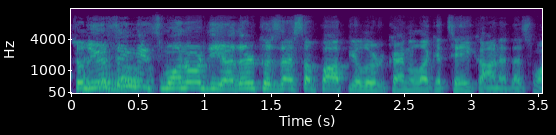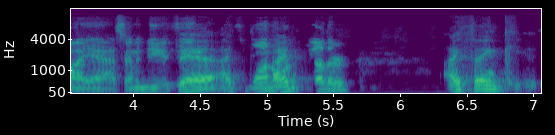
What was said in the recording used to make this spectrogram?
so, do you think know. it's one or the other? Because that's a popular kind of like a take on it. That's why I asked. I mean, do you think yeah, it's one I, or the other? I think,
